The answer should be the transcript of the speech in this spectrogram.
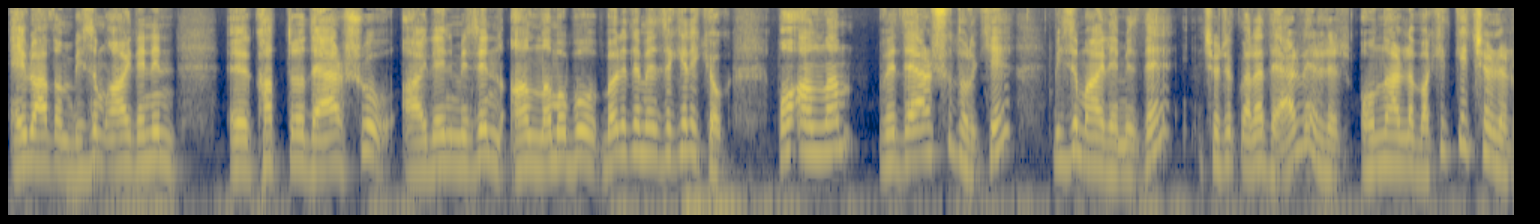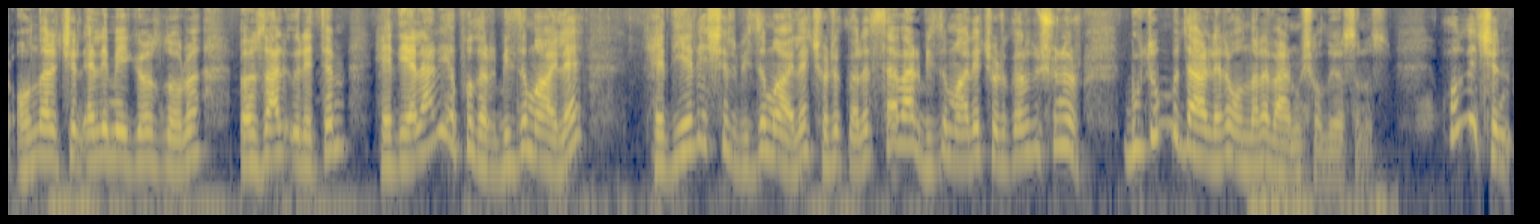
evladım bizim ailenin e, kattığı değer şu, ailemizin anlamı bu. Böyle demenize gerek yok. O anlam ve değer şudur ki bizim ailemizde çocuklara değer verilir. Onlarla vakit geçirilir. Onlar için el emeği göz nuru özel üretim hediyeler yapılır. Bizim aile hediyeleşir. Bizim aile çocukları sever. Bizim aile çocukları düşünür. Bütün bu değerleri onlara vermiş oluyorsunuz. Onun için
